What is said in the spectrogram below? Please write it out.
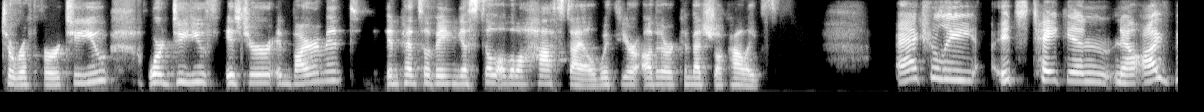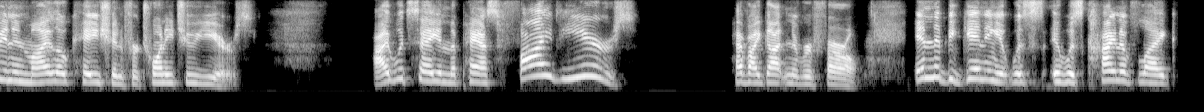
to refer to you? Or do you is your environment in Pennsylvania still a little hostile with your other conventional colleagues? Actually it's taken now I've been in my location for 22 years. I would say in the past 5 years have I gotten a referral? In the beginning it was it was kind of like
